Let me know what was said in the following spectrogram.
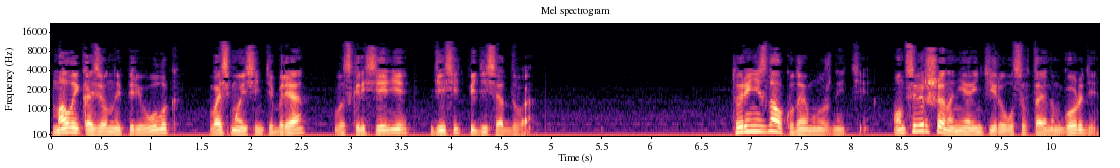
Малый казенный переулок, 8 сентября, воскресенье, 10.52. Тори не знал, куда ему нужно идти. Он совершенно не ориентировался в тайном городе,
